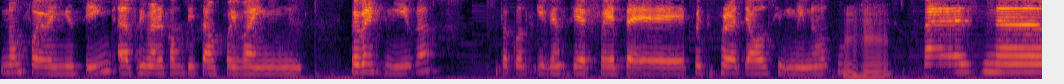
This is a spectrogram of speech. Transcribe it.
não foi bem assim. A primeira competição foi bem, foi bem renhida. Para conseguir vencer foi até foi super até ao último minuto. Uhum. Mas na-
